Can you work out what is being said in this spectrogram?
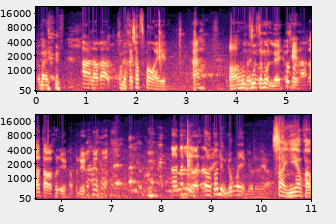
ประมาณนั้นอ่าแล้วแบบผมไม่ค่อยชอบสปอย อะอ๋อพูดสมดเลยโอเคพูดหมดละแล้วต่อคนอื่นครับคนอื่น เออต้นเหลือเออต้นหลิวยกมาอย่างเดียวเลยอะใส่เงียบครับ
